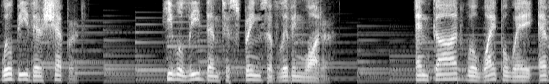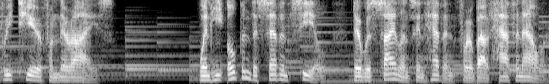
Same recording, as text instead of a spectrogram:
will be their shepherd. He will lead them to springs of living water. And God will wipe away every tear from their eyes. When he opened the seventh seal, there was silence in heaven for about half an hour.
